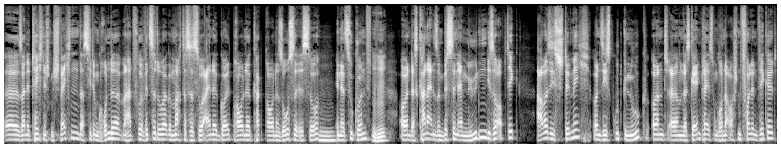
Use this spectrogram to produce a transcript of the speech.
äh, seine technischen Schwächen. Das sieht im Grunde, man hat früher Witze drüber gemacht, dass es so eine goldbraune, kackbraune Soße ist, so in der Zukunft. mhm. Und das kann einen so ein bisschen ermüden, diese Optik. Aber sie ist stimmig und sie ist gut genug und ähm, das Gameplay ist im Grunde auch schon voll entwickelt.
